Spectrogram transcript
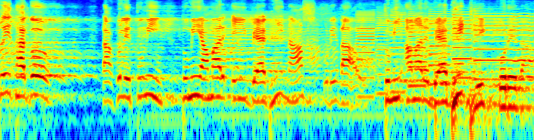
হয়ে থাকো, তাহলে তুমি তুমি আমার এই ব্যাধি নাশ করে দাও, তুমি আমার ব্যাধি ঠিক করে দাও।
